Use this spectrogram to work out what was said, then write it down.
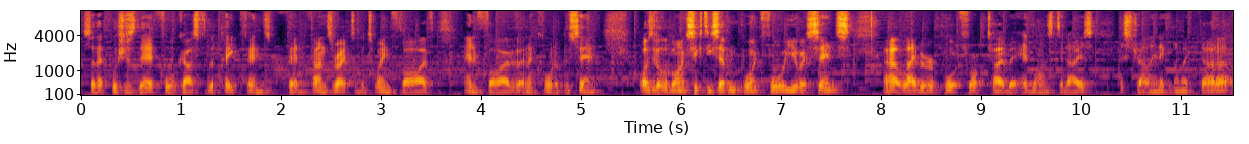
So that pushes their forecast for the peak Fed funds rate to between 5 and 5 and a quarter percent. Aussie dollar buying 67.4 US cents. Uh, Labour report for October headlines today's Australian economic data.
